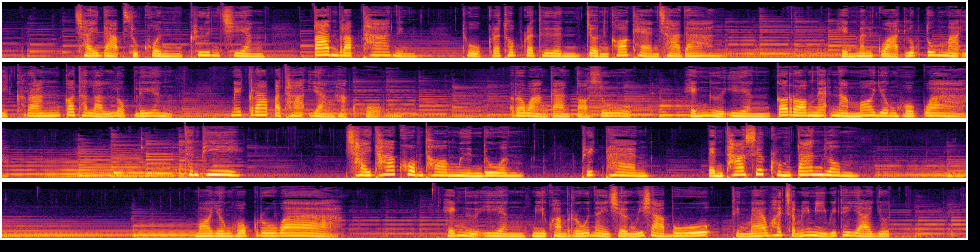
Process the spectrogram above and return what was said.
ใช้ดาบสุคนคลื่นเชียง ต้านรับท่าหนึ่ง ถูกกระทบกระเทือนจนข้อแขนชาด้าน เห็นมันกวาดลูกตุ้มมาอีกครั้งก็ทะลันหลบเลี่ยง ไม่กล้าปะทะอย่างหักโหม ระหว่างการต่อสู้เฮงหงือเอียงก็ร้องแนะนำม่อยงฮกว่า ท่านพี่ ใช้ท่าโคมทองหมื่นดวงพริกแพงเป็นท่าเสื้อคลุมต้านลม มอยงฮกรู้ว่า เฮงหงือเอียงมีความรู้ในเชิงวิชาบู๊ถึงแม้ว่าจะไม่มีวิทยายุทธ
